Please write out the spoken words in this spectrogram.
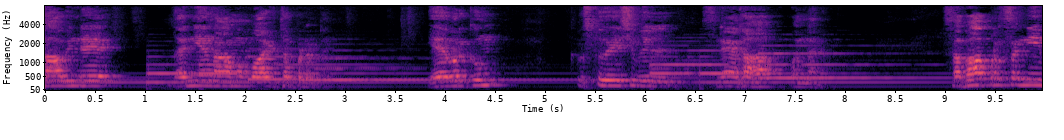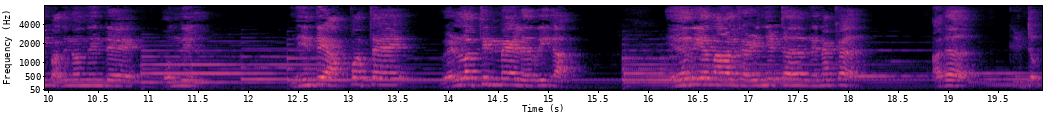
കർത്താവിന്റെ ധന്യനാമം വാഴ്ത്തപ്പെടട്ടെ. ഏവർക്കും ക്രിസ്തുയേശുവിൽ സ്നേഹ വന്ദനം സഭാപ്രസംഗി പതിനൊന്നിന്റെ ഒന്നിൽ നിന്റെ അപ്പത്തെ വെള്ളത്തിന്മേൽ എറിയുക ഏറിയ നാൾ കഴിഞ്ഞിട്ട് നിനക്ക് അത് കിട്ടും.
